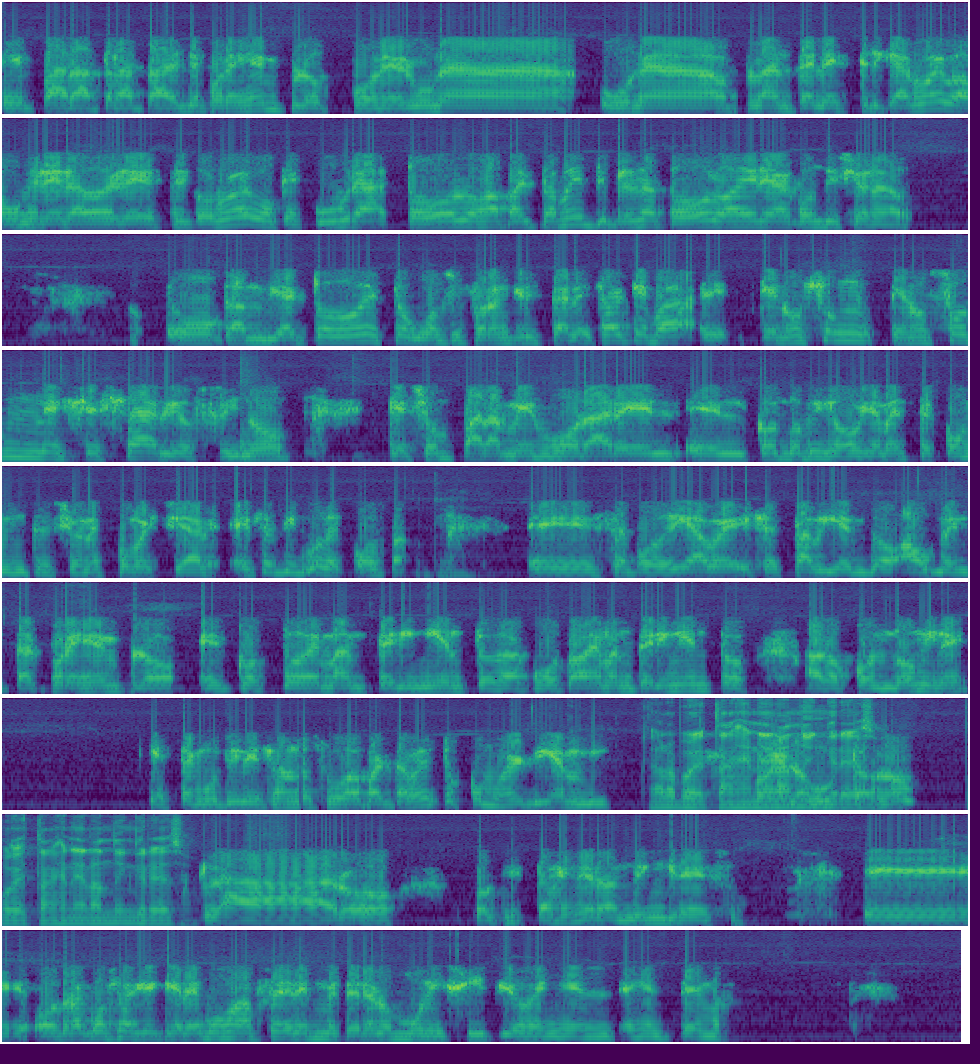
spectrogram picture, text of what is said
eh, para tratar de, por ejemplo, poner una, una planta eléctrica nueva, un generador eléctrico nuevo que cubra todos los apartamentos y prenda todos los aires acondicionados. O cambiar todo esto como si fueran cristales. ¿Sabes que va? Eh, que no son que no son necesarios, sino que son para mejorar el, el condominio, obviamente con intenciones comerciales. Ese tipo de cosas eh, se podría ver, se está viendo. Aumentar, por ejemplo, el costo de mantenimiento, la cuota de mantenimiento a los condóminos que estén utilizando sus apartamentos como Airbnb. Claro, porque están generando ingresos. ¿no? Porque están generando ingresos. Claro, porque está generando ingresos. Eh, otra cosa que queremos hacer es meter a los municipios en el, en el tema.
